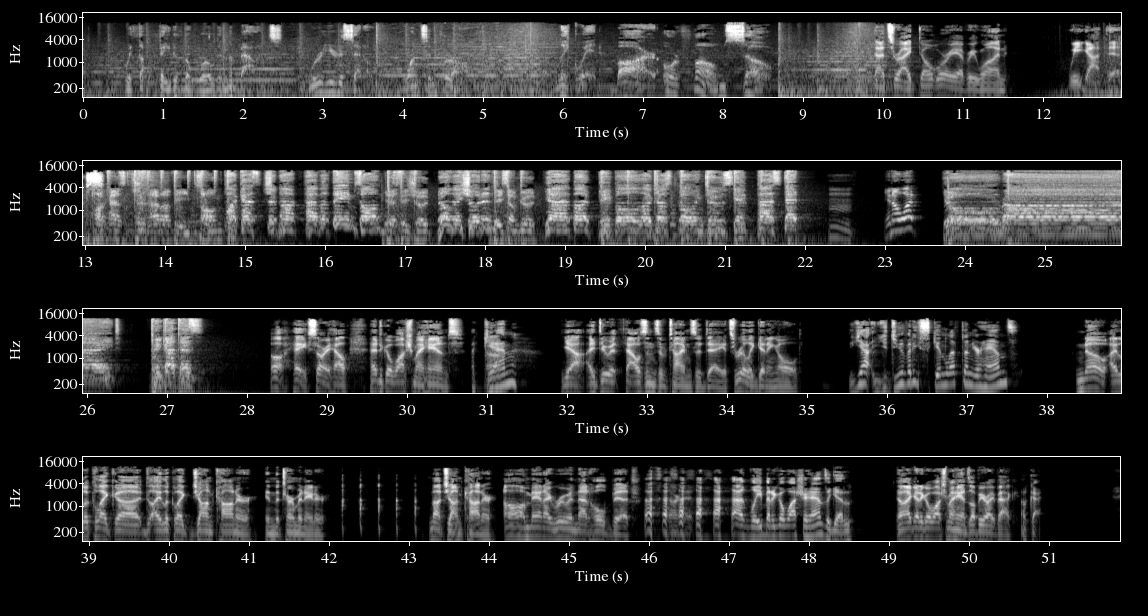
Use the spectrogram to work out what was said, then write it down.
With the fate of the world in the balance, we're here to settle once and for all. Liquid, bar, or foam soap. That's right. Don't worry, everyone. We got this. Podcast should have a theme song. Podcast should not have a theme song. Yes, they should. No, they shouldn't. They sound good. Yeah, but people are just going to skip past it. Hmm. You know what? You're right. We got this. Oh, hey, sorry, Hal. I had to go wash my hands. Again? Yeah, I do it thousands of times a day. It's really getting old. yeah, you, do you have any skin left on your hands? No, I look like, uh, I look like John Connor in the Terminator. Not John Connor. Oh man, I ruined that whole bit. Darn it. well, you better go wash your hands again. No, I gotta go wash my hands. I'll be right back. Okay.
